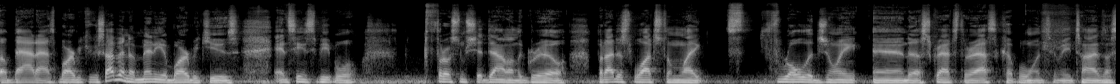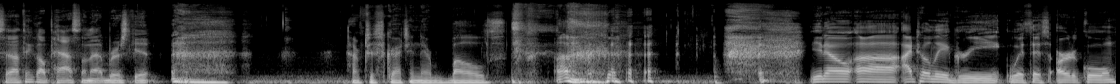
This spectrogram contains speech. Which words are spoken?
a badass barbecue because I've been to many of barbecues and seen some people throw some shit down on the grill, but I just watched them like roll a joint and uh, scratch their ass a couple one too many times. I said, I think I'll pass on that brisket. after scratching their balls. you know, uh, I totally agree with this article.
